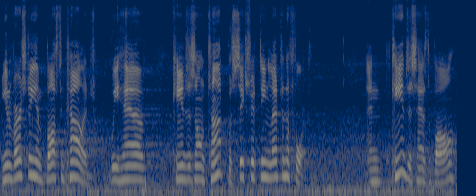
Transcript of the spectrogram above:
University and Boston College. We have Kansas on top with 6:15 left in the fourth. And Kansas has the ball.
